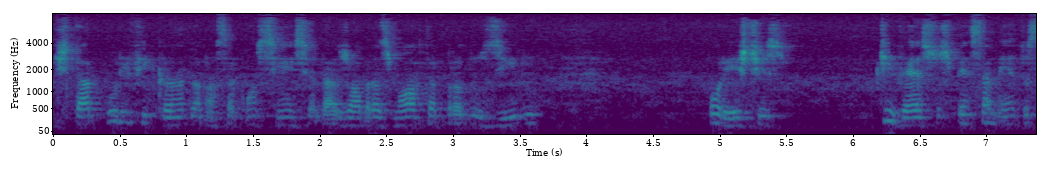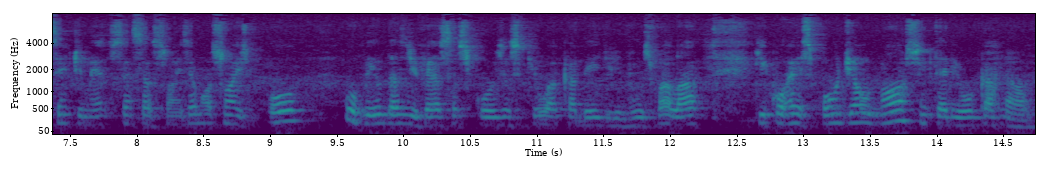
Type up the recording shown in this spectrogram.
está purificando a nossa consciência das obras mortas produzidas por estes diversos pensamentos, sentimentos, sensações, emoções, ou por meio das diversas coisas que eu acabei de vos falar, que corresponde ao nosso interior carnal.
